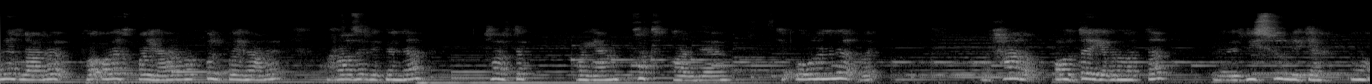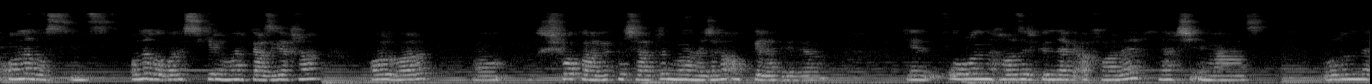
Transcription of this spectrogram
oyoqlari oyoq poylari va qo'l poylari hozirgi kunda tortib qo'ygan, qotib qoldi o'g'limni e, har olti oyga bir marta e, respublika ona ona va bola markaziga ham olib borib shifokorga ko'rsatib muolajalar olib keladi dedim. O'g'limni hozirgi kundagi ahvoli yaxshi emas. O'g'limni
